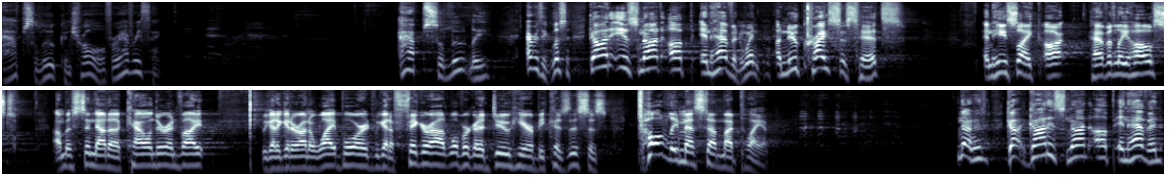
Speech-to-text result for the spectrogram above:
absolute control over everything. absolutely everything. Listen, God is not up in heaven. When a new crisis hits, and he's like, heavenly host, I'm gonna send out a calendar invite. We gotta get her on a whiteboard. We gotta figure out what we're gonna do here because this has totally messed up my plan. No, God, God is not up in heaven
